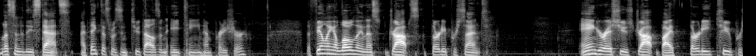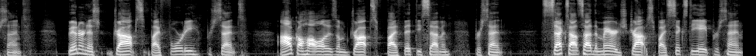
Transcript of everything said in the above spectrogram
Listen to these stats. I think this was in 2018, I'm pretty sure. The feeling of loneliness drops 30%. Anger issues drop by 32%. Bitterness drops by 40%. Alcoholism drops by 57%. Sex outside the marriage drops by 68%.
